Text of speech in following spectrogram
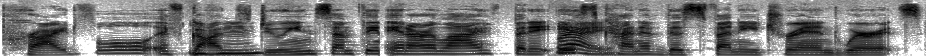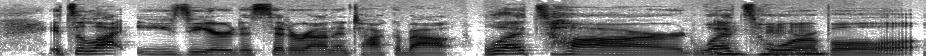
prideful if God's mm-hmm. doing something in our life, but it right. is kind of this funny trend where it's it's a lot easier to sit around and talk about what's hard, what's mm-hmm. horrible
